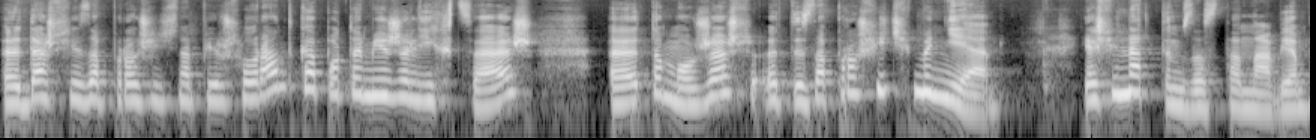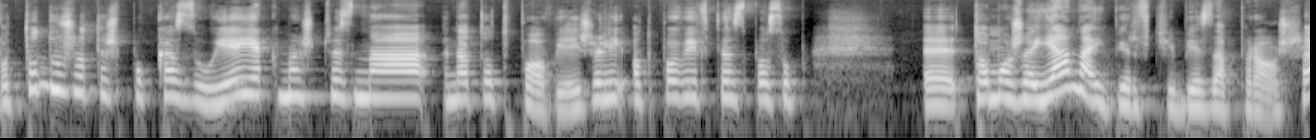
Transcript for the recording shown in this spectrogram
e, dasz się zaprosić na pierwszą randkę, a potem, jeżeli chcesz, e, to możesz e, zaprosić mnie. Ja się nad tym zastanawiam, bo to dużo też pokazuje, jak mężczyzna na to odpowie. Jeżeli odpowie w ten sposób, to może ja najpierw ciebie zaproszę,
